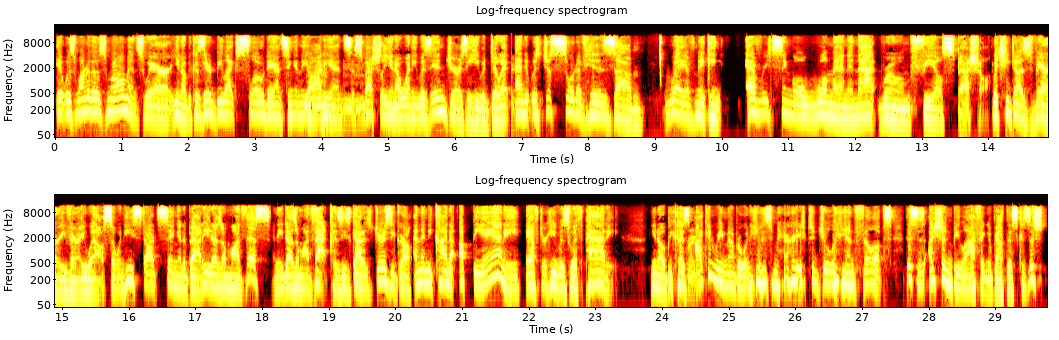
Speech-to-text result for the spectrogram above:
it was one of those moments where, you know, because there'd be like slow dancing in the Mm-hmm, audience, especially, you know, when he was in Jersey, he would do it. And it was just sort of his um, way of making every single woman in that room feel special, which he does very, very well. So when he starts singing about he doesn't want this and he doesn't want that because he's got his Jersey girl, and then he kind of upped the ante after he was with Patty. You know, because Right. I can remember when he was married to Julianne Phillips. This is, I shouldn't be laughing about this because this,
